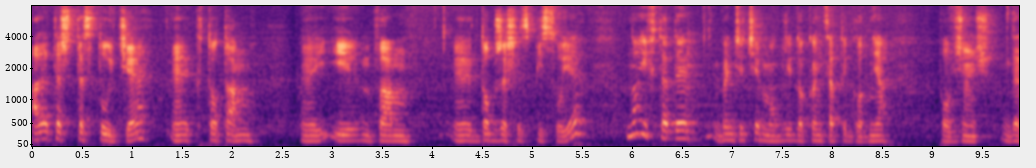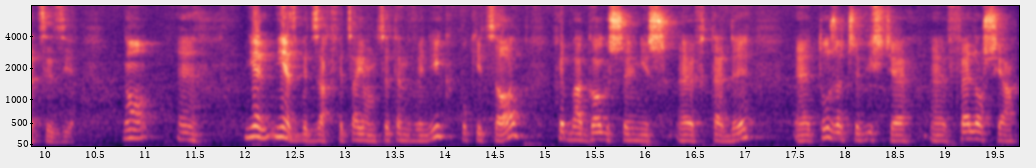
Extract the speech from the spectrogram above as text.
ale też testujcie, kto tam Wam dobrze się spisuje. No i wtedy będziecie mogli do końca tygodnia powziąć decyzję. No, nie, niezbyt zachwycający ten wynik, póki co, chyba gorszy niż wtedy. Tu rzeczywiście Felosia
